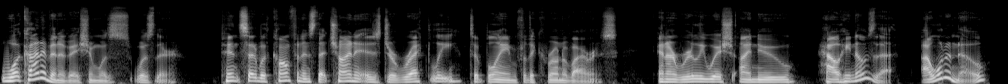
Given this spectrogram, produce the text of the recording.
What kind of innovation was was there? Pence said with confidence that China is directly to blame for the coronavirus. And I really wish I knew how he knows that. I want to know.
